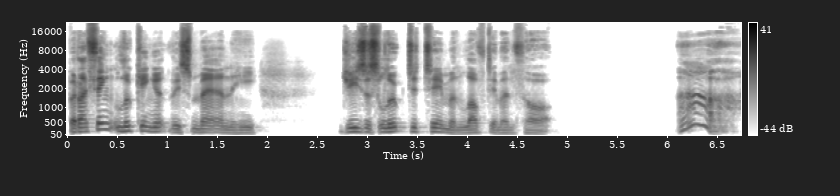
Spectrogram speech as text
But I think looking at this man, he Jesus looked at him and loved him and thought, ah,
